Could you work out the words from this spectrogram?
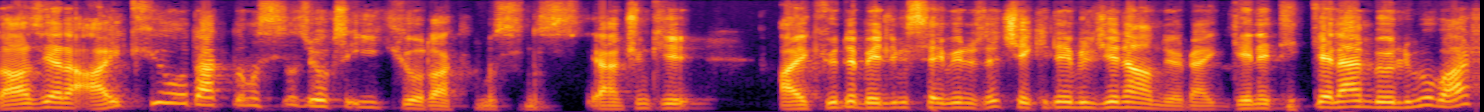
daha ziyade IQ odaklı mısınız yoksa EQ odaklı mısınız? Yani çünkü IQ'da belli bir seviyenin üzerine çekilebileceğini anlıyorum. Yani genetik gelen bölümü var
